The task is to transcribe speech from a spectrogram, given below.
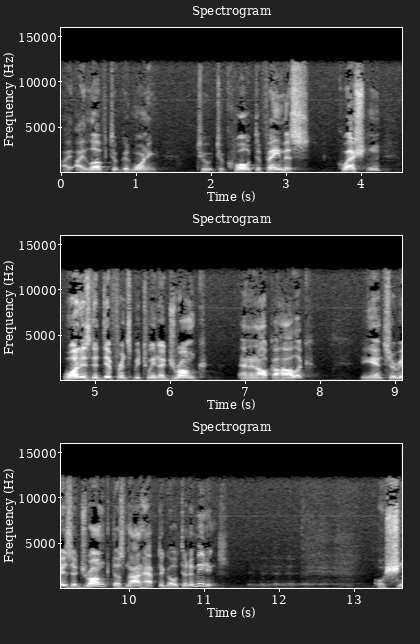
I, I love to, good morning, to, to quote the famous question what is the difference between a drunk and an alcoholic? The answer is a drunk does not have to go to the meetings. So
